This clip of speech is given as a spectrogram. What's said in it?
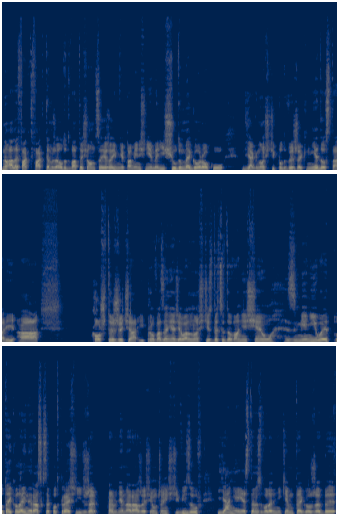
No ale fakt faktem, że od 2000, jeżeli mnie pamięć nie myli, siódmego roku diagności podwyżek nie dostali, a koszty życia i prowadzenia działalności zdecydowanie się zmieniły. Tutaj kolejny raz chcę podkreślić, że pewnie narażę się części widzów. Ja nie jestem zwolennikiem tego, żeby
